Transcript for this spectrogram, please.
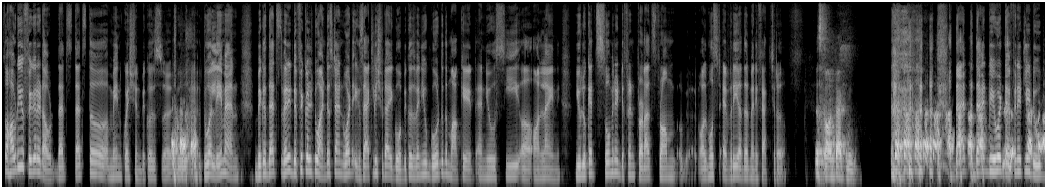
So how do you figure it out? That's that's the main question because uh, to, uh, to a layman, because that's very difficult to understand what exactly should I go. Because when you go to the market and you see uh, online, you look at so many different products from uh, almost every other manufacturer. Just contact me. that that we would definitely do.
